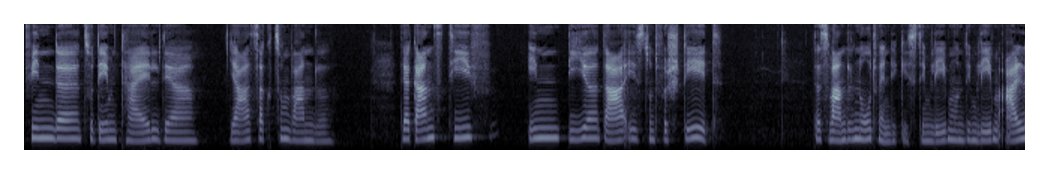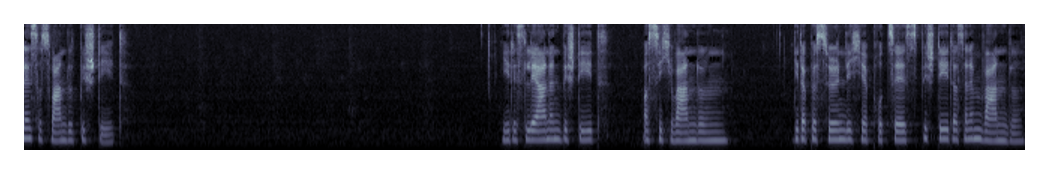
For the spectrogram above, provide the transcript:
Finde zu dem Teil, der Ja sagt zum Wandel, der ganz tief in dir da ist und versteht, dass Wandel notwendig ist im Leben und im Leben alles aus Wandel besteht. Jedes Lernen besteht aus sich wandeln. Jeder persönliche Prozess besteht aus einem Wandel.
